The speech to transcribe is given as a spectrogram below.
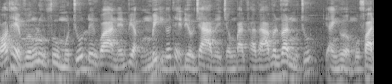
có thể vướng lùm xùm một chút liên quan đến việc Mỹ có thể điều tra về chống bán phá giá vân vân một chút thì ảnh hưởng một phần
